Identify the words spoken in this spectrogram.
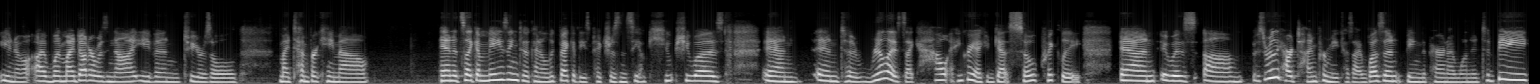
you know, I when my daughter was not even two years old, my temper came out and it's like amazing to kind of look back at these pictures and see how cute she was and and to realize like how angry i could get so quickly. And it was um it was a really hard time for me because i wasn't being the parent i wanted to be.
